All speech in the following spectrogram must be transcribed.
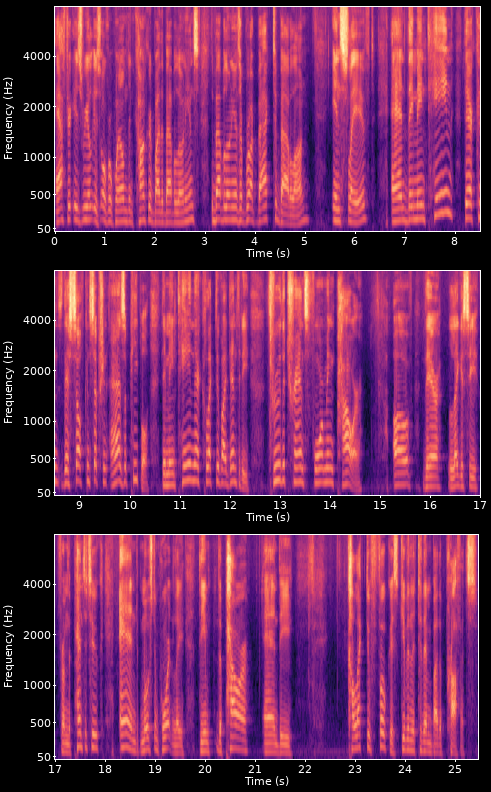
After Israel is overwhelmed and conquered by the Babylonians, the Babylonians are brought back to Babylon, enslaved, and they maintain their, their self-conception as a people. They maintain their collective identity through the transforming power of their legacy from the Pentateuch and, most importantly, the, the power and the collective focus given to them by the prophets.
